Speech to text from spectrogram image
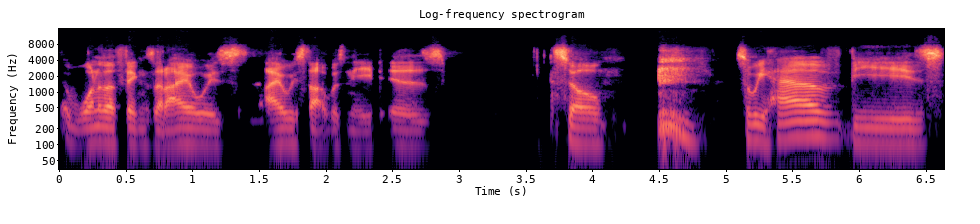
one of the things that I always I always thought was neat is so so we have these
